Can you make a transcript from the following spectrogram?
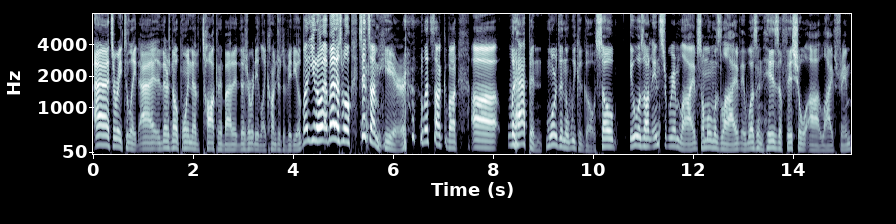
ah, it's already too late. Uh, there's no point of talking about it. There's already like hundreds of videos, but you know I might as well since I'm here. let's talk about uh what happened more than a week ago. So it was on Instagram Live. Someone was live. It wasn't his official uh, live stream.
